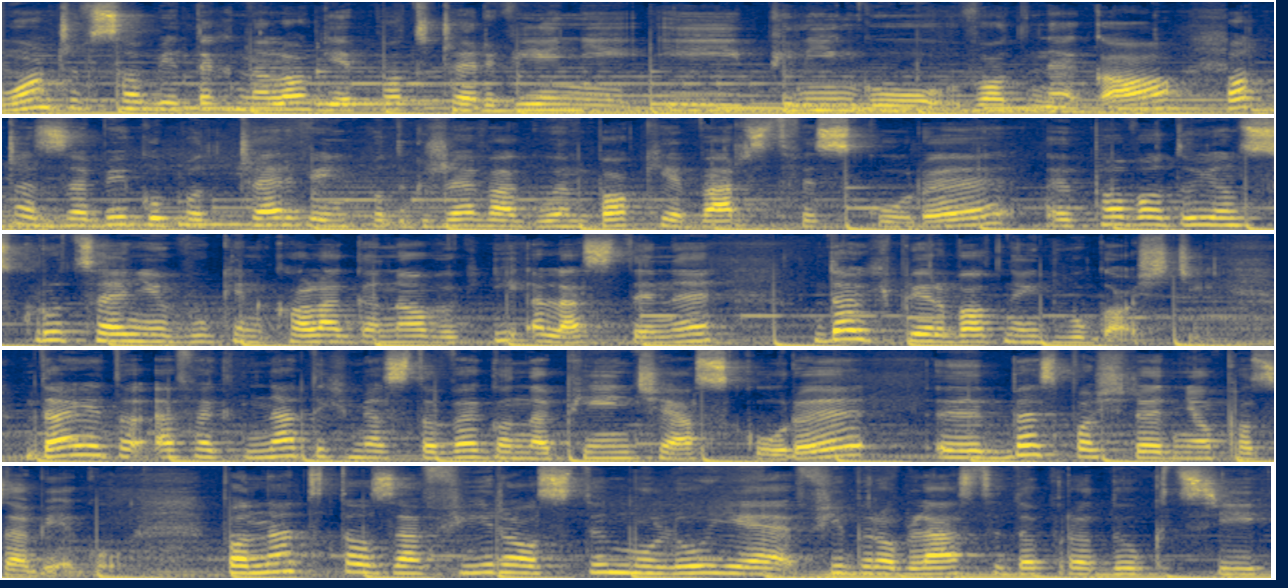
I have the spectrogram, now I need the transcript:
Łączy w sobie technologię podczerwieni i peelingu wodnego. Podczas zabiegu podczerwień podgrzewa głębokie warstwy skóry, y, powodując skrócenie włókien kolagenowych i elastyny do ich pierwotnej długości. Daje to efekt natychmiastowego napięcia skóry y, bezpośrednio po zabiegu. Ponadto Zafiro stymuluje fibroblasty do produkcji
